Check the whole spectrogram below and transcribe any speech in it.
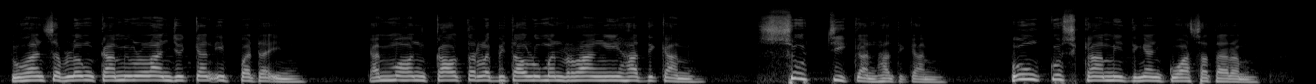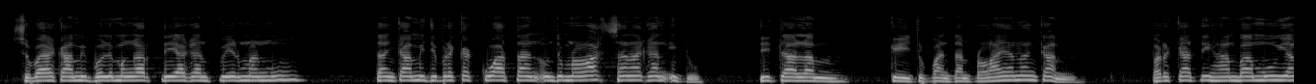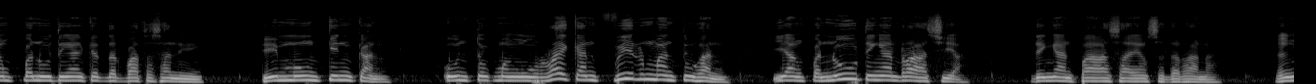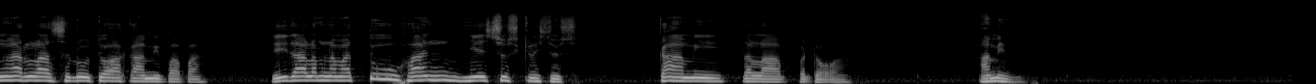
Tuhan sebelum kami melanjutkan ibadah ini, kami mohon kau terlebih dahulu menerangi hati kami, sucikan hati kami, bungkus kami dengan kuasa dalam supaya kami boleh mengerti akan firman-Mu dan kami diberi kekuatan untuk melaksanakan itu di dalam kehidupan dan pelayanan kami. Berkati hambamu yang penuh dengan keterbatasan ini, dimungkinkan untuk menguraikan firman Tuhan yang penuh dengan rahasia, dengan bahasa yang sederhana. Dengarlah seluruh doa kami Bapak di dalam nama Tuhan Yesus Kristus, kami telah berdoa. Amin.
